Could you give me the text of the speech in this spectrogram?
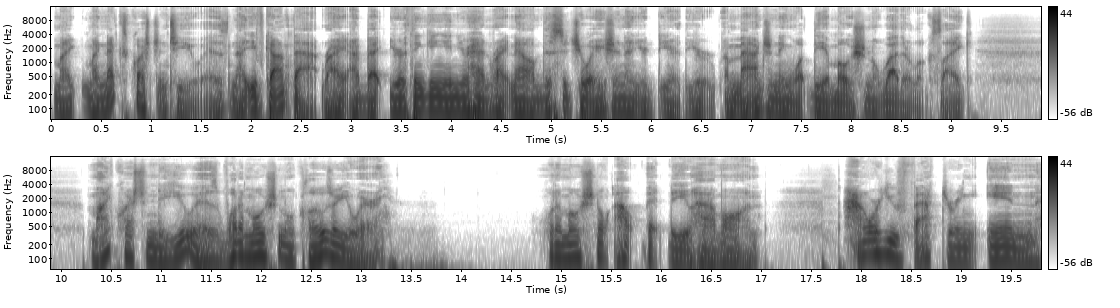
my my next question to you is now you've got that right? I bet you're thinking in your head right now of this situation and you're, you're you're imagining what the emotional weather looks like. My question to you is what emotional clothes are you wearing? What emotional outfit do you have on? How are you factoring in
